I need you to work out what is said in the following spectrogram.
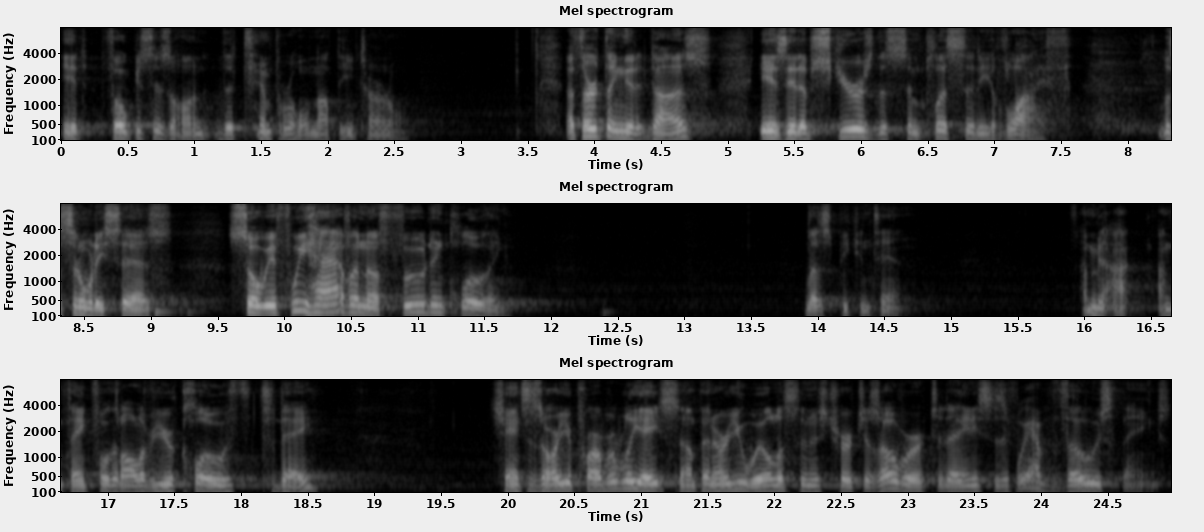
it focuses on the temporal, not the eternal. A third thing that it does is it obscures the simplicity of life. Listen to what he says. So if we have enough food and clothing, let us be content. I mean, I, am thankful that all of you are clothed today. Chances are you probably ate something or you will as soon as church is over today. And he says, if we have those things,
